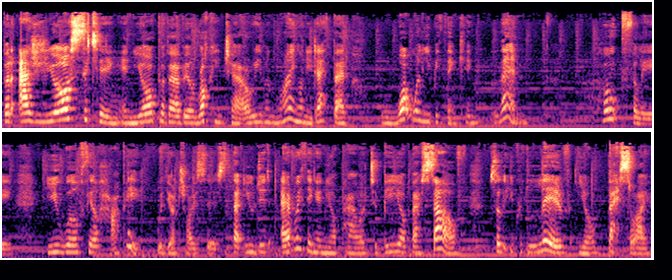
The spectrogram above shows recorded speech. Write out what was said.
but as you're sitting in your proverbial rocking chair or even lying on your deathbed, what will you be thinking then? Hopefully, you will feel happy with your choices, that you did everything in your power to be your best self so that you could live your best life.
